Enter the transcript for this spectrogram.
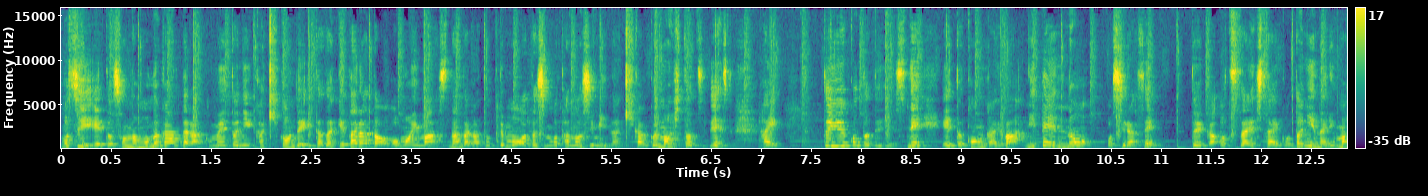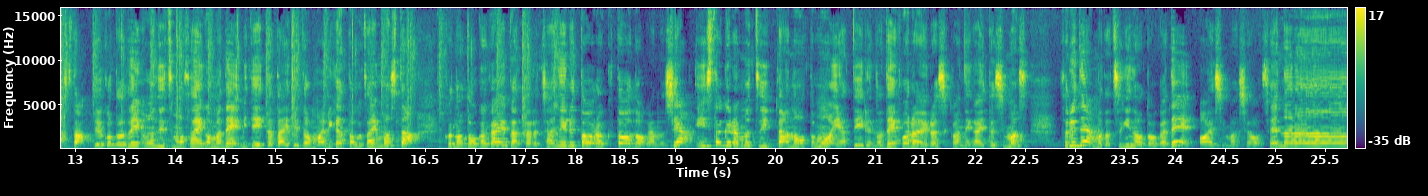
もし、えーと、そんなものがあったらコメントに書き込んでいただけたらと思います。なんだかとっても私も楽しみな企画の一つです。はい。ということでですね、えっと、今回は2点のお知らせというかお伝えしたいことになりました。ということで本日も最後まで見ていただいてどうもありがとうございました。この動画が良かったらチャンネル登録と動画のシェアインスタグラム、ツイ、ッターノートもやっているのでフォローよろしくお願いいたします。それではまた次の動画でお会いしましょう。さよなら。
